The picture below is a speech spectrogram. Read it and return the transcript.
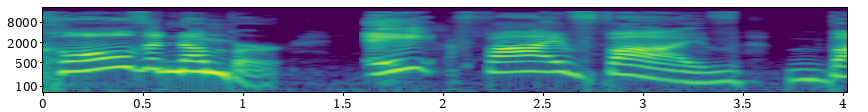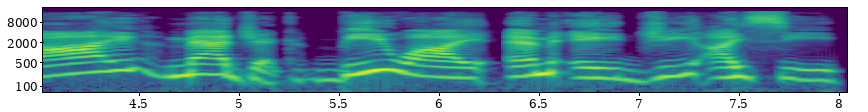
Call the number eight five five by Magic B Y M A G I C.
